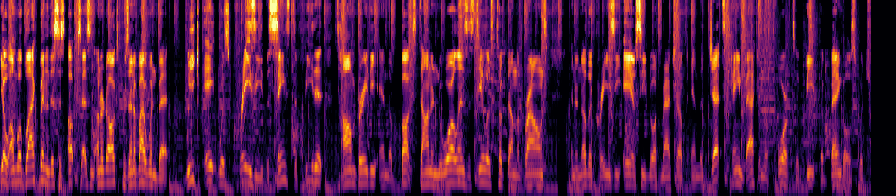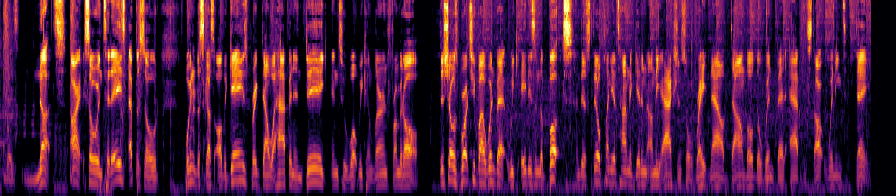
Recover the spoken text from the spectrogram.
Yo, I'm Will Blackman, and this is Upsets and Underdogs presented by WynnBET. Week eight was crazy. The Saints defeated Tom Brady and the Bucs down in New Orleans. The Steelers took down the Browns in another crazy AFC North matchup, and the Jets came back in the fourth to beat the Bengals, which was nuts. All right, so in today's episode, we're going to discuss all the games, break down what happened, and dig into what we can learn from it all. This show is brought to you by WynnBET. Week 8 is in the books, and there's still plenty of time to get in on the action. So, right now, download the WynnBET app and start winning today.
